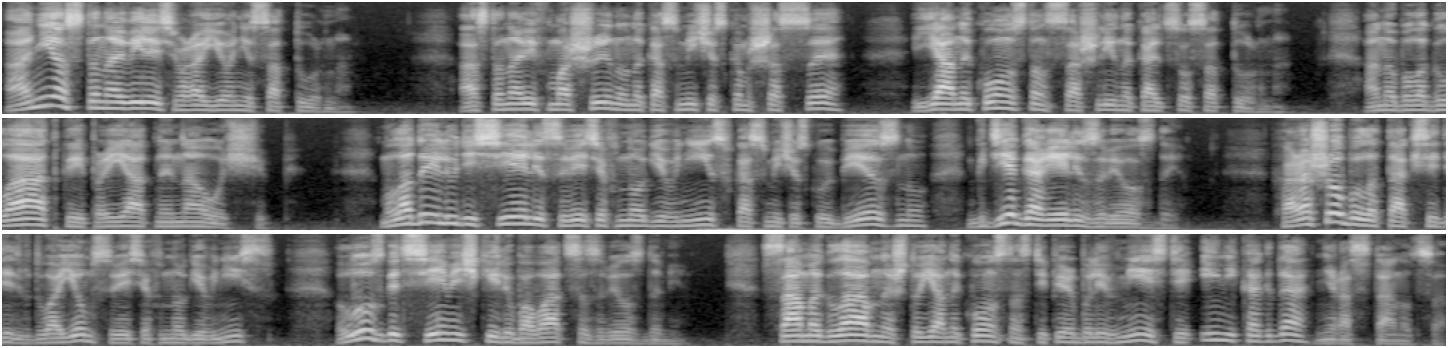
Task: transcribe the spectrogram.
Они остановились в районе Сатурна. Остановив машину на космическом шоссе, Ян и Констанс сошли на кольцо Сатурна. Оно было гладкое и приятное на ощупь. Молодые люди сели, свесив ноги вниз в космическую бездну, где горели звезды. Хорошо было так сидеть вдвоем, свесив ноги вниз, лузгать семечки и любоваться звездами. Самое главное, что Ян и Констанс теперь были вместе и никогда не расстанутся.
